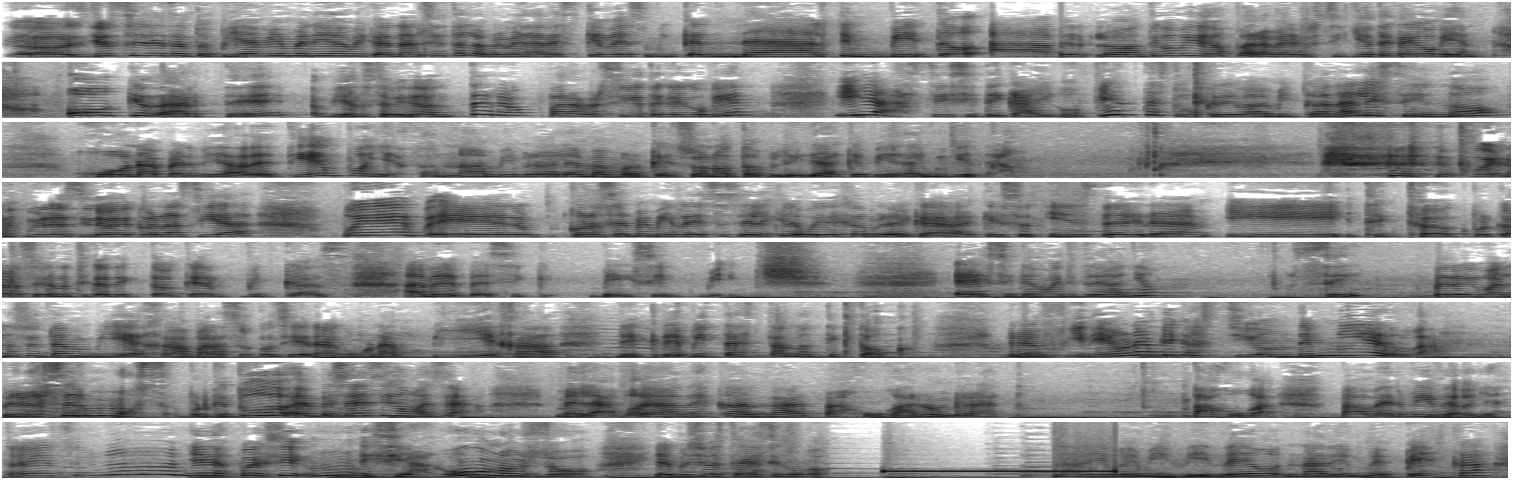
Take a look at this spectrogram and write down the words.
Yo soy de Tantopía, bienvenido a mi canal. Si esta es la primera vez que ves mi canal Te invito a ver los antiguos videos para ver si yo te caigo bien O quedarte viendo este video entero para ver si yo te caigo bien. Y así si te caigo bien te suscribas a mi canal Y si no, juego una pérdida de tiempo Y eso no es mi problema porque yo no te obligué a que vieras mi video bueno, pero si no me conocías, puedes eh, conocerme en mis redes sociales que les voy a dejar por acá, que son Instagram y TikTok, porque ahora soy una chica TikToker because I'm a basic, basic bitch. Eh, si tengo 23 años, sí, pero igual no soy tan vieja para ser considerada como una vieja decrépita estando en TikTok. Pero en fin, es una aplicación de mierda. Pero es hermosa, porque tú empecé a decir como ya, me la voy a descargar para jugar un rato para jugar, para ver videos. Y estoy así, y después sí, mm, y si hago uno yo. Y al principio estoy así como... Nadie ve mis videos, nadie me pesca,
